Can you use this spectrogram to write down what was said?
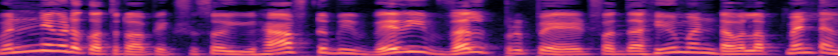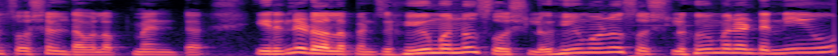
ఇవన్నీ కూడా కొత్త topics so you have to be very well prepared for the human development and social development ఈ రెండు developments human social human social human అంటే నీవు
